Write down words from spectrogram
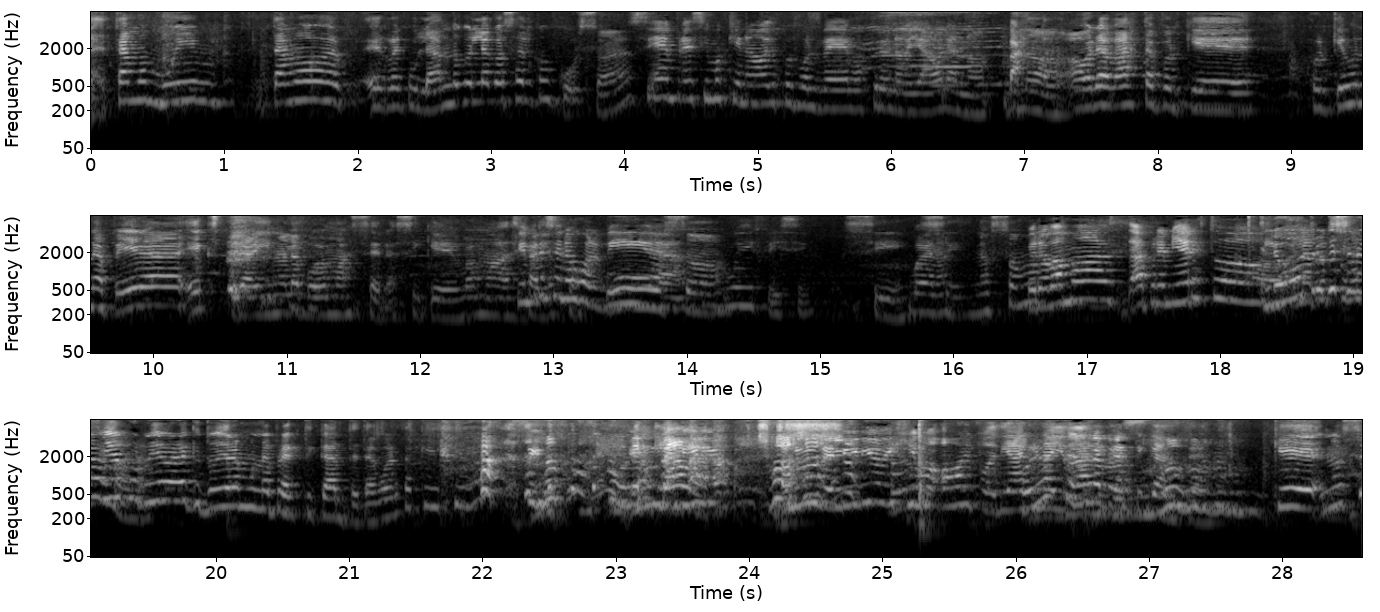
estamos muy... Estamos eh, reculando con la cosa del concurso, ¿eh? Siempre decimos que no, después volvemos, pero no, y ahora no. Basta. No, ahora basta porque porque es una pega extra y no la podemos hacer, así que vamos a Siempre se nos olvida. concursos. Muy difícil. Sí, Bueno. sí, no somos... Pero vamos a, a premiar esto. Lo otro que se nos había ocurrido era que tuviéramos una practicante, ¿te acuerdas que dijimos? En un delirio, en un delirio dijimos, ay, podría tener una practicante. Que, no sé,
